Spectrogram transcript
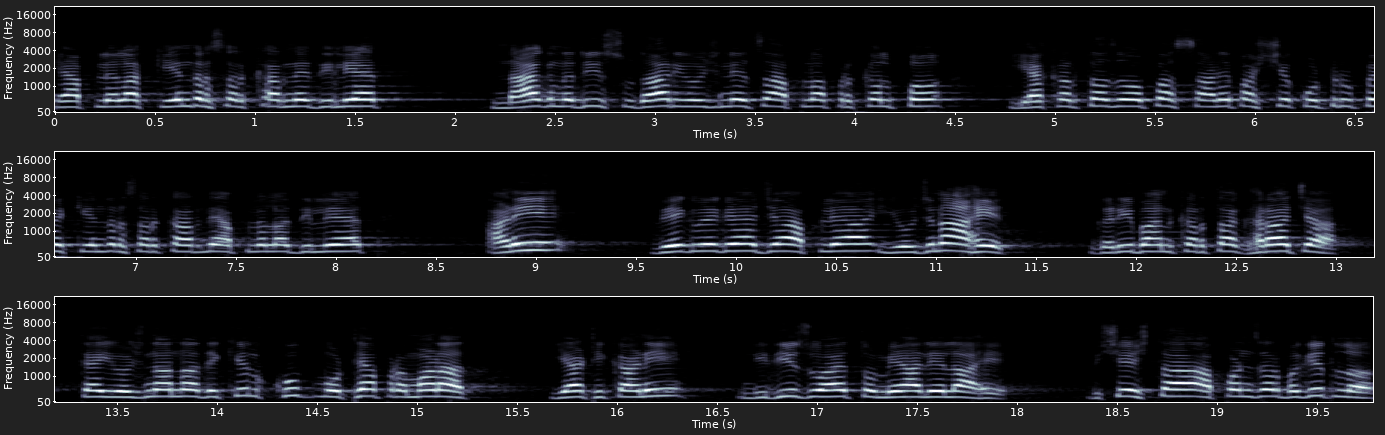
हे आपल्याला केंद्र सरकारने दिले आहेत. नाग नदी सुधार योजनेचा आपला प्रकल्प याकरता जवळपास साडेपाचशे कोटी रुपये केंद्र सरकारने आपल्याला दिले आहेत. आणि वेगवेगळ्या ज्या आपल्या योजना आहेत गरिबांकरता घराच्या त्या योजनांना देखील खूप मोठ्या प्रमाणात या ठिकाणी निधी जो आहे तो मिळालेला आहे. विशेषतः आपण जर बघितलं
